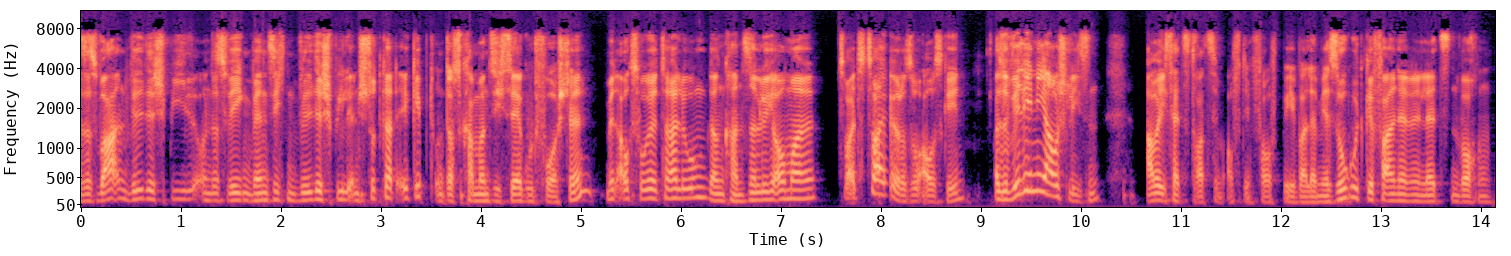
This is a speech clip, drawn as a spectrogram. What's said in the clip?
Also es war ein wildes Spiel und deswegen, wenn sich ein wildes Spiel in Stuttgart ergibt, und das kann man sich sehr gut vorstellen mit Augsburger Beteiligung, dann kann es natürlich auch mal 2 zu 2 oder so ausgehen. Also will ich nicht ausschließen, aber ich setze trotzdem auf den VfB, weil er mir so gut gefallen hat in den letzten Wochen.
